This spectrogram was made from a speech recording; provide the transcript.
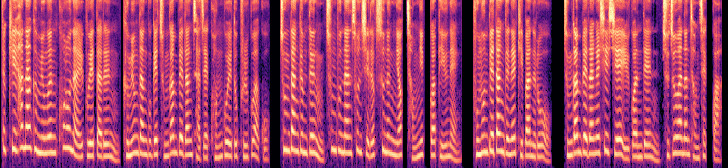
특히 하나금융은 코로나19에 따른 금융당국의 중간배당 자제 권고에도 불구하고 충당금 등 충분한 손실읍 수능력 적립과 비은행, 부문배당 등을 기반으로 중간배당을 실시해 일관된 주주환원 정책과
